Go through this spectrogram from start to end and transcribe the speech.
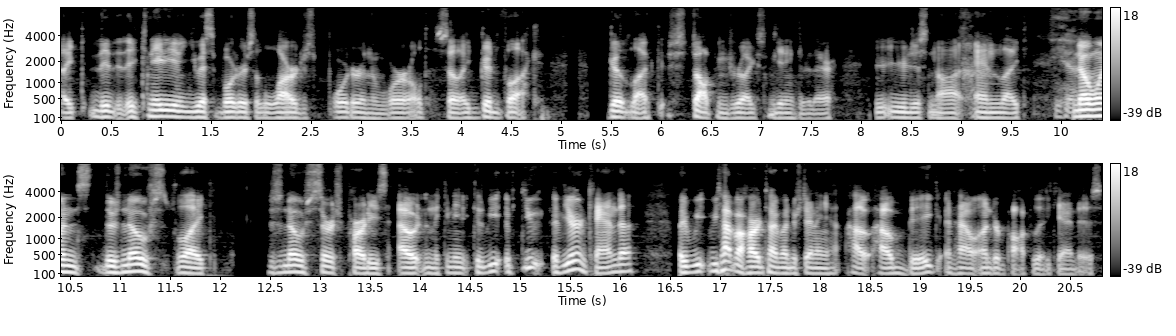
like the, the Canadian US border is the largest border in the world. So like good luck. Good luck stopping drugs from getting through there. You're, you're just not, and like Yeah. no one's there's no like there's no search parties out in the Canadian. Could be if you if you're in Canada, like we, we have a hard time understanding how how big and how underpopulated Canada is.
